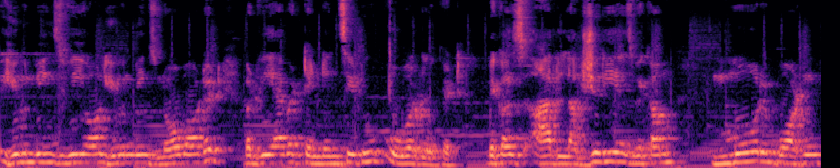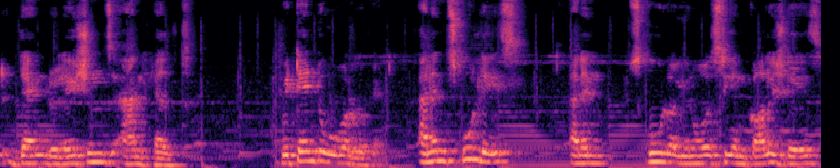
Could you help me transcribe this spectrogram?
human beings, we all human beings know about it, but we have a tendency to overlook it because our luxury has become more important than relations and health. We tend to overlook it. And in school days, and in school or university and college days,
